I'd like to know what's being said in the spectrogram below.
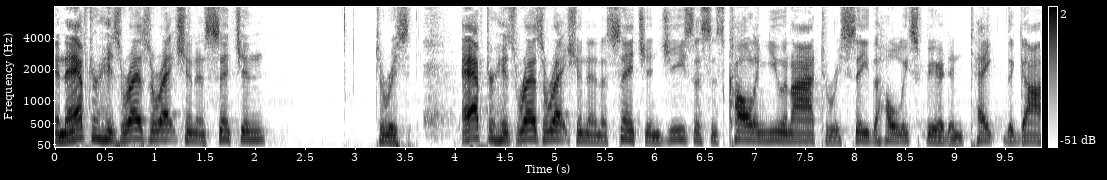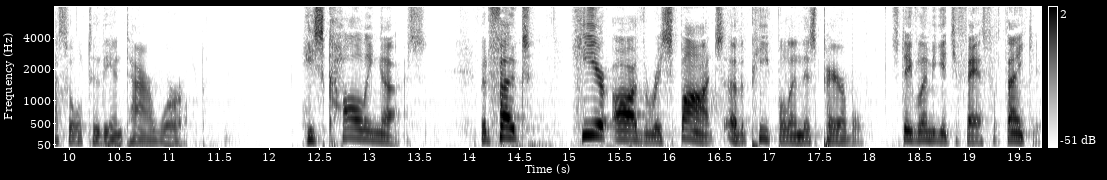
and after his resurrection and ascension, to re- after his resurrection and ascension, Jesus is calling you and I to receive the Holy Spirit and take the gospel to the entire world. He's calling us. But, folks, here are the response of the people in this parable. Steve, let me get you fast. Thank you.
